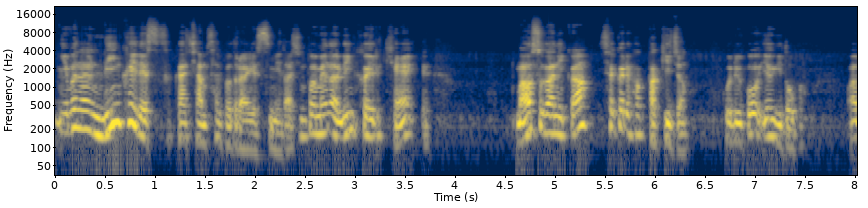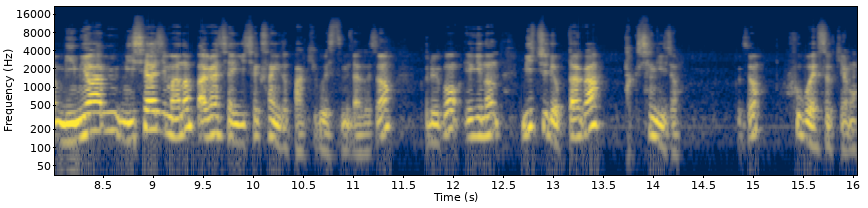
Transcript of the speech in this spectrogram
이번에는 링크에 대해서 같이 한번 살펴보도록 하겠습니다. 지금 보면은 링크 이렇게 마우스 가니까 색깔이 확 바뀌죠. 그리고 여기도 어, 미묘한 미세하지만은 빨간색이 색상이 좀 바뀌고 있습니다. 그죠? 그리고 여기는 밑줄이 없다가 탁 생기죠. 그죠? hover 했을 경우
